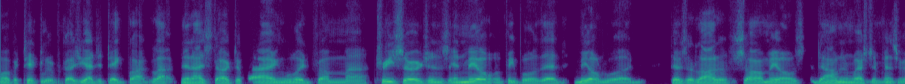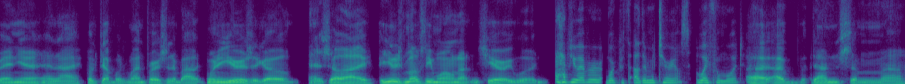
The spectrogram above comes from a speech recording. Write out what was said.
more particular because you had to take pot luck. Then I started buying wood from uh, tree surgeons and mill people that milled wood. There's a lot of sawmills down in western Pennsylvania, and I hooked up with one person about 20 years ago and so I use mostly walnut and cherry wood. Have you ever worked with other materials away from wood? Uh, I've done some uh,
